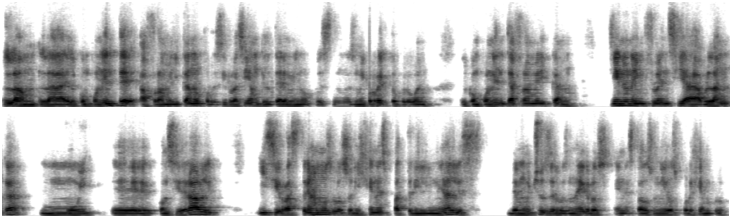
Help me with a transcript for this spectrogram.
el componente afroamericano, por decirlo así, aunque el término pues no es muy correcto, pero bueno, el componente afroamericano tiene una influencia blanca muy eh, considerable. Y si rastreamos los orígenes patrilineales de muchos de los negros en Estados Unidos, por ejemplo,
